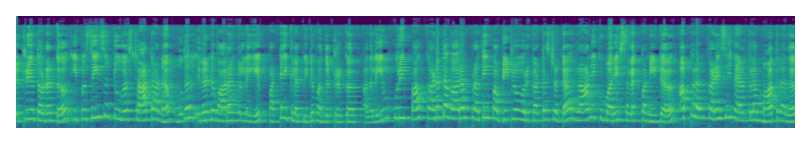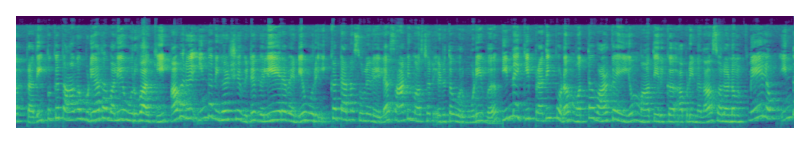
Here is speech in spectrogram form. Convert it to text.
வெற்றியை தொடர்ந்து இப்ப சீசன் டூவை ஸ்டார்ட் ஆன முதல் இரண்டு வாரம் வாரங்கள்லயே பட்டை கிளப்பிட்டு வந்துட்டு இருக்கு அதுலயும் குறிப்பா கடந்த வாரம் பிரதீப் அப்படின்ற ஒரு கண்டஸ்டன்ட ராணிகுமாரி செலக்ட் பண்ணிட்டு அப்புறம் கடைசி நேரத்துல மாத்தினத பிரதீப்புக்கு தாங்க முடியாத வழியை உருவாக்கி அவரு இந்த நிகழ்ச்சியை விட்டு வெளியேற வேண்டிய ஒரு இக்கட்டான சூழ்நிலையில சாண்டி மாஸ்டர் எடுத்த ஒரு முடிவு இன்னைக்கு பிரதீப்போட மொத்த வாழ்க்கையையும் மாத்திருக்கு அப்படின்னு தான் சொல்லணும். மேலும் இந்த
